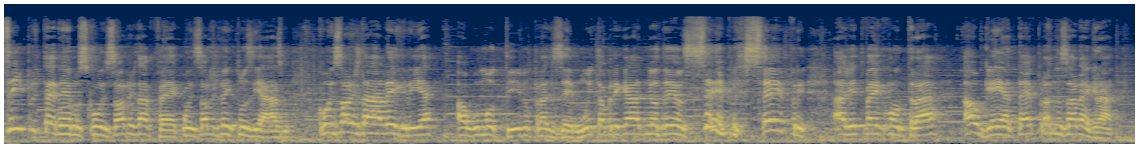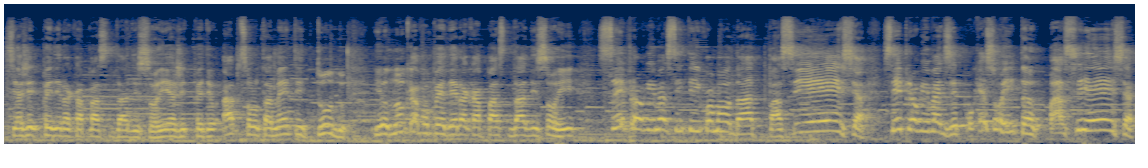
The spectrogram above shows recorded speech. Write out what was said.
Sempre teremos com os olhos da fé, com os olhos do entusiasmo, com os olhos da alegria, algum motivo para dizer muito obrigado, meu Deus. Sempre, sempre a gente vai encontrar alguém até para nos alegrar. Se a gente perder a capacidade de sorrir, a gente perdeu absolutamente tudo. E eu nunca vou perder a capacidade de sorrir. Sempre alguém vai se sentir incomodado. Paciência. Sempre alguém vai dizer, por que sorrir tanto? Paciência.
